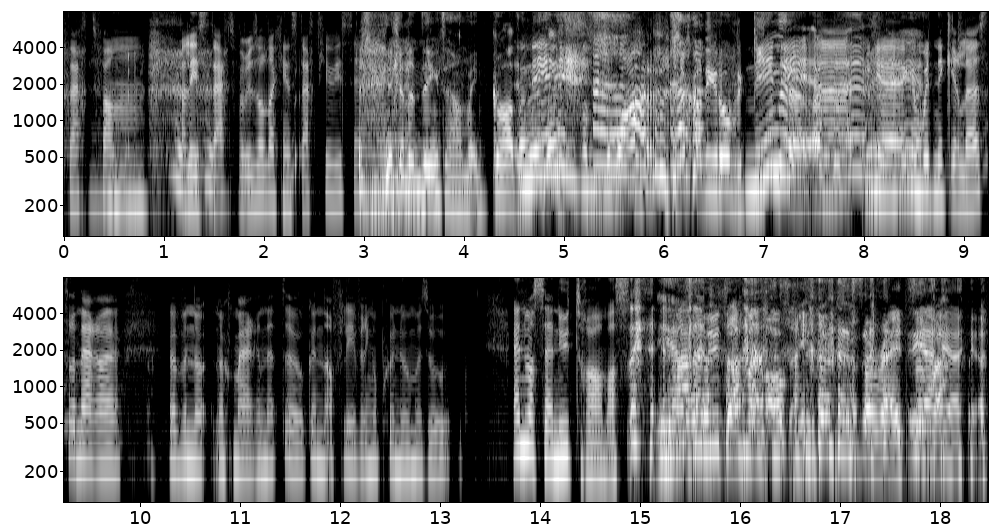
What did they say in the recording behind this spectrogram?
start van... Allee, start. Voor u zal dat geen start geweest zijn. maar- je dan denkt, oh my god, dat Nee. is zo zwaar. Dat gaat hier over kinderen. nee. eh, je, je moet een keer luisteren naar... eh, we hebben no- nog maar net eh, ook een aflevering opgenomen. Zo. En wat zijn uw trauma's? En wat zijn uw trauma's? Dus- Alright, Ja, maar ja, ja.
